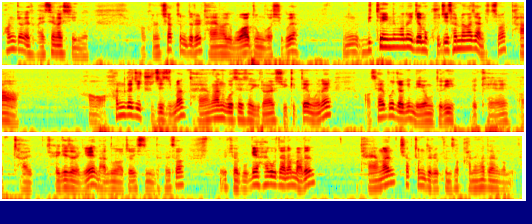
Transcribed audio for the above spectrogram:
환경에서 발생할 수 있는 어, 그런 취약점들을 다양하게 모아둔 것이고요. 음, 밑에 있는 거는 이제 뭐 굳이 설명하지 않겠지만 다 어, 한 가지 주제지만 다양한 곳에서 일어날 수 있기 때문에 어, 세부적인 내용들이 이렇게 어, 잘 잘게 잘게 나누어져 있습니다. 그래서 결국에 하고자 하는 말은 다양한 취약점들을 분석 가능하다는 겁니다.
